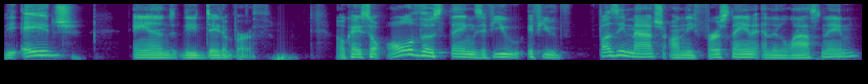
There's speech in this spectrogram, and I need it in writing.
The age and the date of birth. Okay, so all of those things, if you if you fuzzy match on the first name and the last name,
